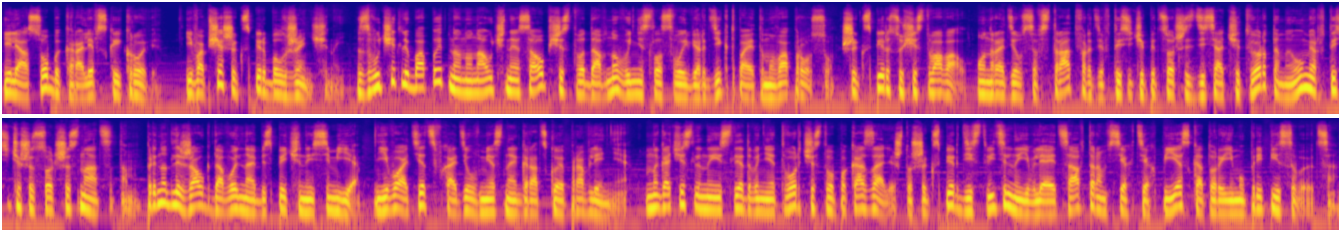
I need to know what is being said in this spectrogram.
или особы королевской крови. И вообще Шекспир был женщиной. Звучит любопытно, но научное сообщество давно вынесло свой вердикт по этому вопросу. Шекспир существовал. Он родился в Стратфорде в 1564 и умер в 1616. Принадлежал к довольно обеспеченной семье. Его отец входил в местное городское правление. Многочисленные исследования творчества показали, что Шекспир действительно является автором всех тех пьес, которые ему приписываются.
